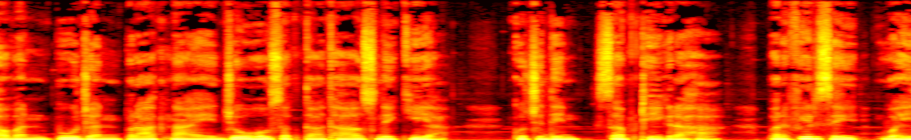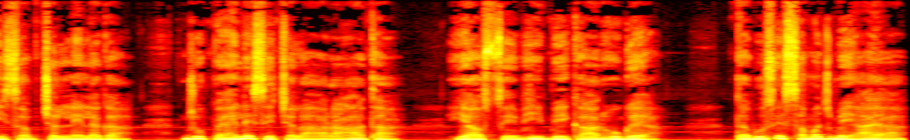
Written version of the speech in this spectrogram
हवन, पूजन, प्रार्थनाएँ, जो हो सकता था उसने किया। कुछ दिन सब ठीक रहा, पर फिर से वही सब चलने लगा, जो पहले से चला आ रहा था, या उससे भी बेकार हो गया। तब उसे समझ में आया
